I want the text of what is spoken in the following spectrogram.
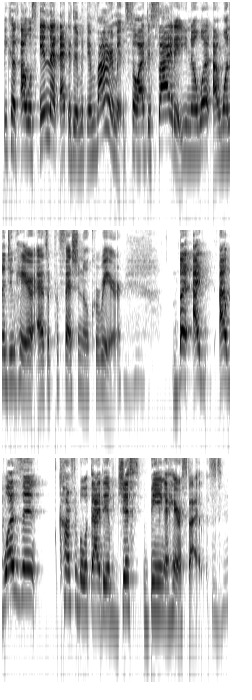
because I was in that academic environment. So I decided, you know what, I want to do hair as a professional career. Mm-hmm. But I, I wasn't comfortable with the idea of just being a hairstylist. Mm-hmm.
